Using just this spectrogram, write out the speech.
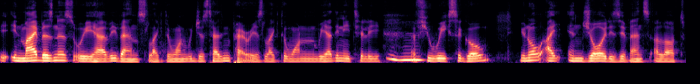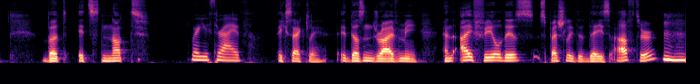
in my business, we have events like the one we just had in Paris, like the one we had in Italy a Mhm. few weeks ago. You know, I enjoy these events a lot, but it's not Where you thrive. exactly, it doesn't drive me. And I feel this, especially the days after, Mm-hmm.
